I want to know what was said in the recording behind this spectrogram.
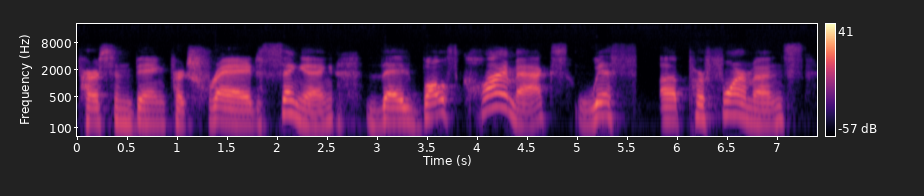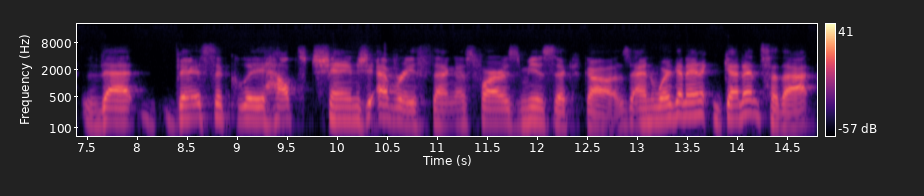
person being portrayed singing, they both climax with a performance that basically helped change everything as far as music goes. And we're going to get into that.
